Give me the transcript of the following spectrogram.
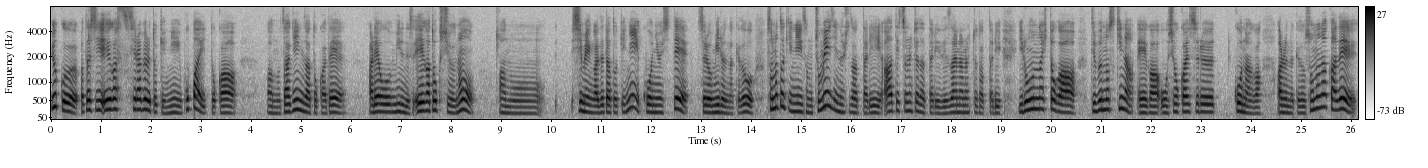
よく私映画調べる時に「ポパイ」とかあのザ・銀座とかであれを見るんです。映画特集のあの紙面が出た時に購入してそれを見るんだけどその時にその著名人の人だったりアーティストの人だったりデザイナーの人だったりいろんな人が自分の好きな映画を紹介するコーナーがあるんだけどその中で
